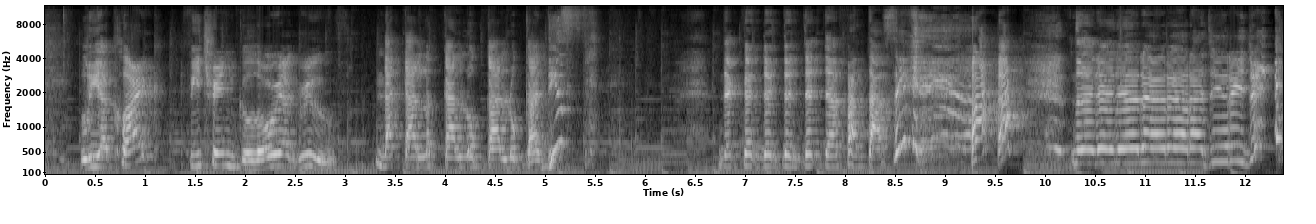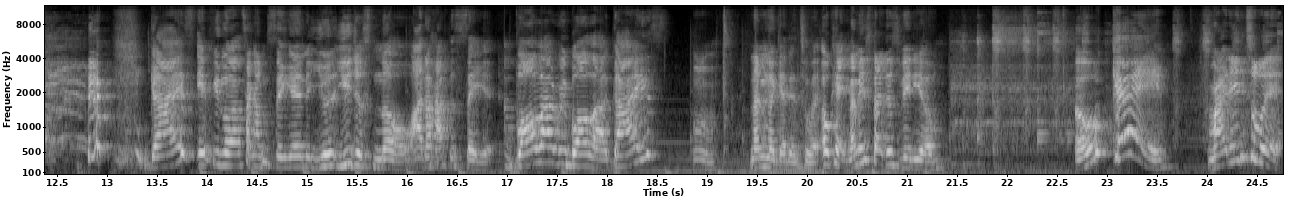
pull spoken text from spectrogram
Lia Clark featuring Gloria Groove. Look, look, look at this the, the, the, the, the, the fantastic. guys, if you know what song I'm singing, you, you just know. I don't have to say it. Balla Riballa, guys. Mm, let me not get into it. Okay, let me start this video. Okay, right into it.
